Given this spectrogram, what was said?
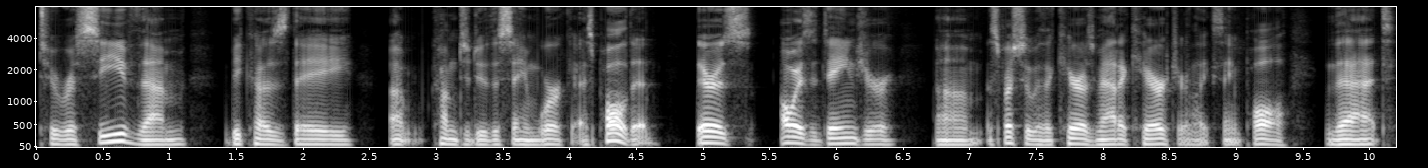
to receive them because they um, come to do the same work as Paul did. There is always a danger, um, especially with a charismatic character like St. Paul, that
